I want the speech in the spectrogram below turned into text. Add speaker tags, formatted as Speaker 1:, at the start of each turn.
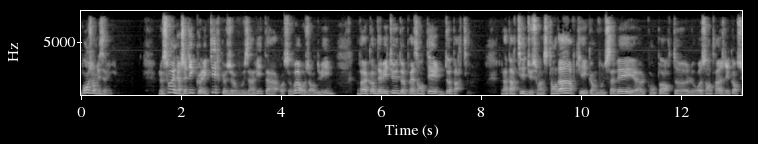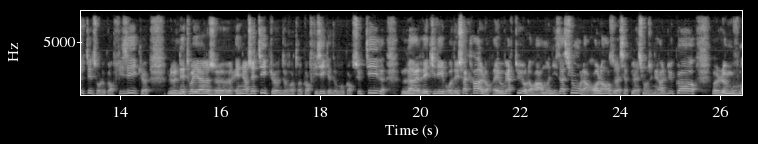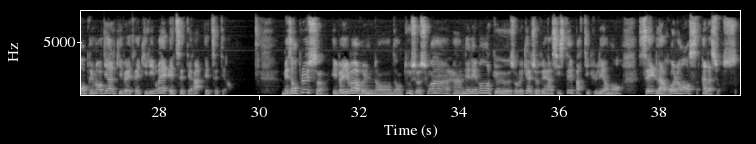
Speaker 1: Bonjour mes amis. Le soin énergétique collectif que je vous invite à recevoir aujourd'hui va comme d'habitude présenter deux parties. La partie du soin standard qui, comme vous le savez, euh, comporte le recentrage des corps subtils sur le corps physique, le nettoyage euh, énergétique de votre corps physique et de vos corps subtils, l'équilibre des chakras, leur réouverture, leur harmonisation, la relance de la circulation générale du corps, euh, le mouvement primordial qui va être équilibré, etc. etc. Mais en plus, il va y avoir dans, tout ce soin un élément sur lequel je vais insister particulièrement, c'est la relance à la source.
